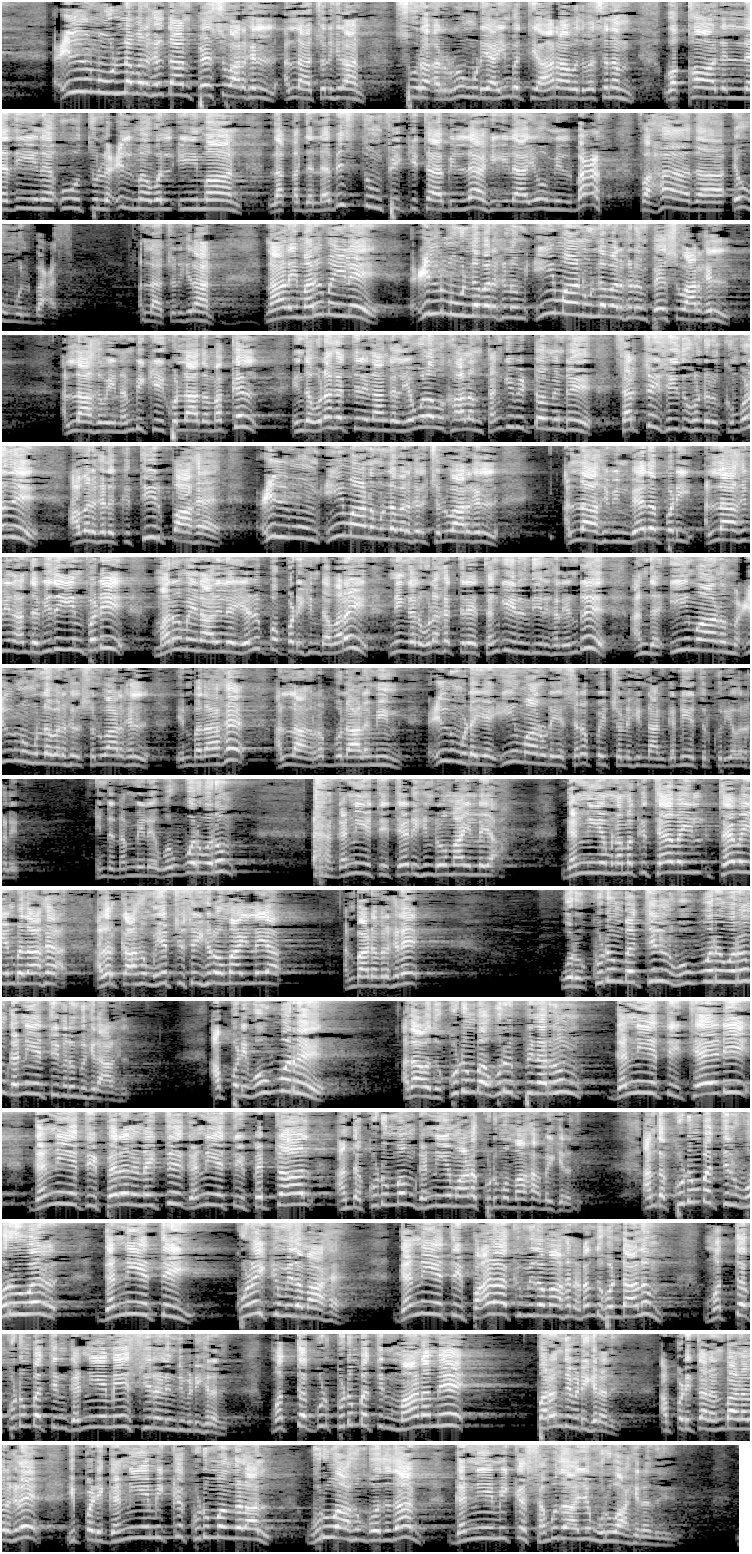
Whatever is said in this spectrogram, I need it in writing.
இல்மு உள்ளவர்கள் தான் பேசுவார்கள். அல்லாஹ் சொல்கிறான் சூரா அர் ரூமுடைய ஐம்பத்தி ஆறாவது வசனம் وقال الذين اوتوا العلم والايمان لقد لبثتم في كتاب الله الى يوم البعث فهذا يوم البعث அல்லாஹ் சொல்கிறான் நாளை மறுமையிலே இல்மு உள்ளவர்களும் ஈமான் உள்ளவர்களும் பேசுவார்கள் அல்லாஹுவை நம்பிக்கை கொள்ளாத மக்கள் இந்த உலகத்திலே நாங்கள் எவ்வளவு காலம் தங்கிவிட்டோம் என்று சர்ச்சை செய்து கொண்டிருக்கும் பொழுது அவர்களுக்கு தீர்ப்பாக இல்மும் ஈமானும் உள்ளவர்கள் சொல்வார்கள் அல்லாஹுவின் வேதப்படி அல்லாஹுவின் அந்த விதியின்படி மறுமை நாளிலே எழுப்பப்படுகின்ற வரை நீங்கள் உலகத்திலே தங்கி இருந்தீர்கள் என்று அந்த ஈமானும் இல்மும் உள்ளவர்கள் சொல்வார்கள் என்பதாக அல்லாஹ் ரப்புல் ஆலமீன் இல்முடைய ஈமானுடைய சிறப்பை சொல்லுகின்றான் கண்ணியத்திற்குரியவர்களே. இன்று நம்மிலே ஒவ்வொருவரும் கண்ணியத்தை தேடுகின்றோமா இல்லையா? கண்ணியம் நமக்கு தேவை தேவை என்பதாக அதற்காக முயற்சி செய்கிறோமா இல்லையா? அன்பானவர்களே ஒரு குடும்பத்தில் ஒவ்வொருவரும் கண்ணியத்தை விரும்புகிறார்கள். அப்படி ஒவ்வொரு அதாவது குடும்ப உறுப்பினரும் கண்ணியத்தை தேடி கண்ணியத்தை பெற நினைத்து கண்ணியத்தை பெற்றால் அந்த குடும்பம் கண்ணியமான குடும்பமாக அமைகிறது. அந்த குடும்பத்தில் ஒருவர் கண்ணியத்தை குழைக்கும் விதமாக கண்ணியத்தை பாழாக்கும் விதமாக நடந்து கொண்டாலும் மொத்த குடும்பத்தின் கண்ணியமே சீரழிந்து விடுகிறது. மொத்த கு- குடும்பத்தின் மானமே பறந்து விடுகிறது. அப்படித்தான் அன்பானவர்களே இப்படி கண்ணியமிக்க குடும்பங்களால் உருவாகும் போதுதான் கண்ணியமிக்க சமுதாயம் உருவாகிறது.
